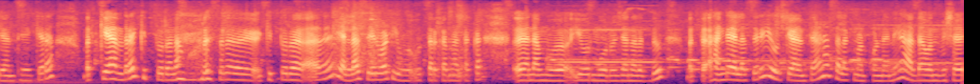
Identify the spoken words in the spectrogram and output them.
ಕೆ ಅಂತ ಹೇಳ್ಕ್ಯಾರ. ಮತ್ತು ಕೆ ಅಂದರೆ ಕಿತ್ತೂರು ನಮ್ಮ ಹೆಸರು ಕಿತ್ತೂರು, ಅದೇ ಎಲ್ಲ ಸೇರಿ ಒಟ್ಟು ಇವು ಉತ್ತರ ಕರ್ನಾಟಕ ನಮ್ಮ ಇವ್ರ ಮೂರು ಜನರದ್ದು. ಮತ್ತು ಹಂಗೆ ಎಲ್ಲ ಸೇರಿ ಯು ಕೆ ಅಂತೇಳಿ ನಾನು ಸೆಲೆಕ್ಟ್ ಮಾಡ್ಕೊಂಡೇನಿ. ಅದ ಒಂದು ವಿಷಯ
